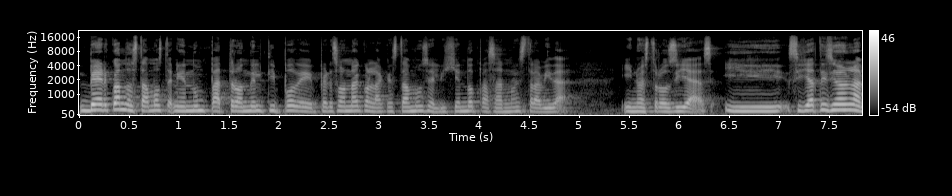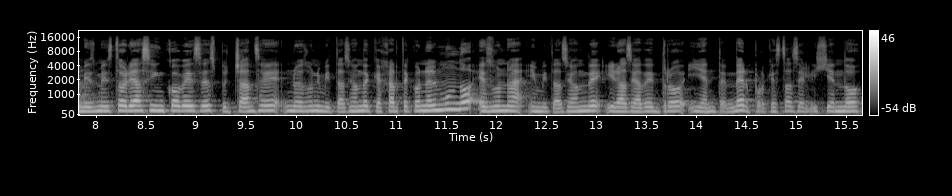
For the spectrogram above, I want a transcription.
ver cuando estamos teniendo un patrón del tipo de persona con la que estamos eligiendo pasar nuestra vida y nuestros días. Y si ya te hicieron la misma historia cinco veces, pues chance no es una invitación de quejarte con el mundo, es una invitación de ir hacia adentro y entender por qué estás eligiendo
